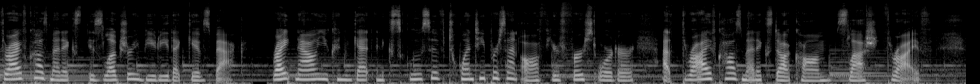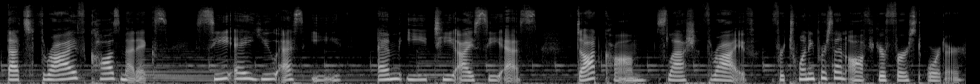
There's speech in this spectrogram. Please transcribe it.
Thrive Causemetics is luxury beauty that gives back. Right now, you can get an exclusive 20% off your first order at thrivecausemetics.com slash thrive. That's Thrive Causemetics, C-A-U-S-E-M-E-T-I-C-S dot com slash thrive for 20% off your first order.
